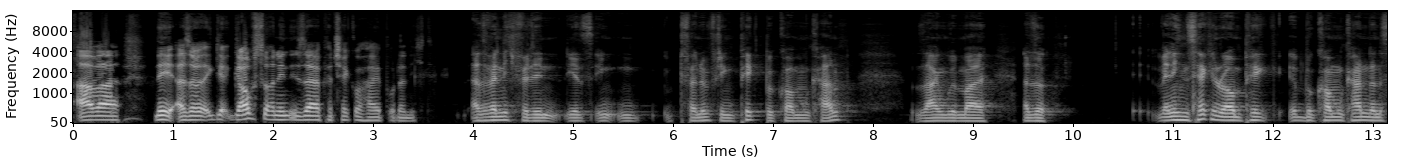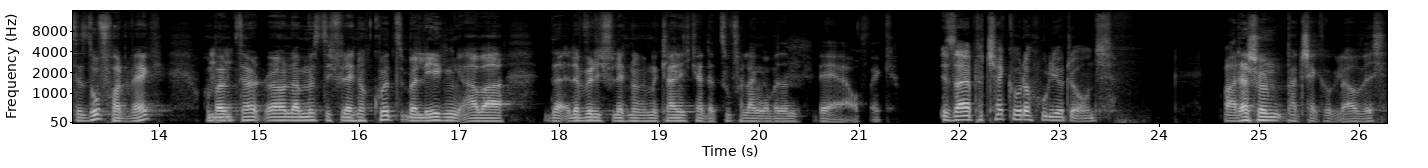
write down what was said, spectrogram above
Aber nee, also gl- glaubst du an den Isaiah Pacheco Hype oder nicht? Also wenn ich für den jetzt irgendeinen vernünftigen Pick bekommen kann, sagen wir mal, also wenn ich einen Second-Round-Pick äh, bekommen kann, dann ist er sofort weg. Und Mhm. beim Third Round, da müsste ich vielleicht noch kurz überlegen, aber da, da würde ich vielleicht noch eine Kleinigkeit dazu verlangen, aber dann wäre er auch weg. Isaiah Pacheco oder Julio Jones? War das schon Pacheco, glaube ich.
